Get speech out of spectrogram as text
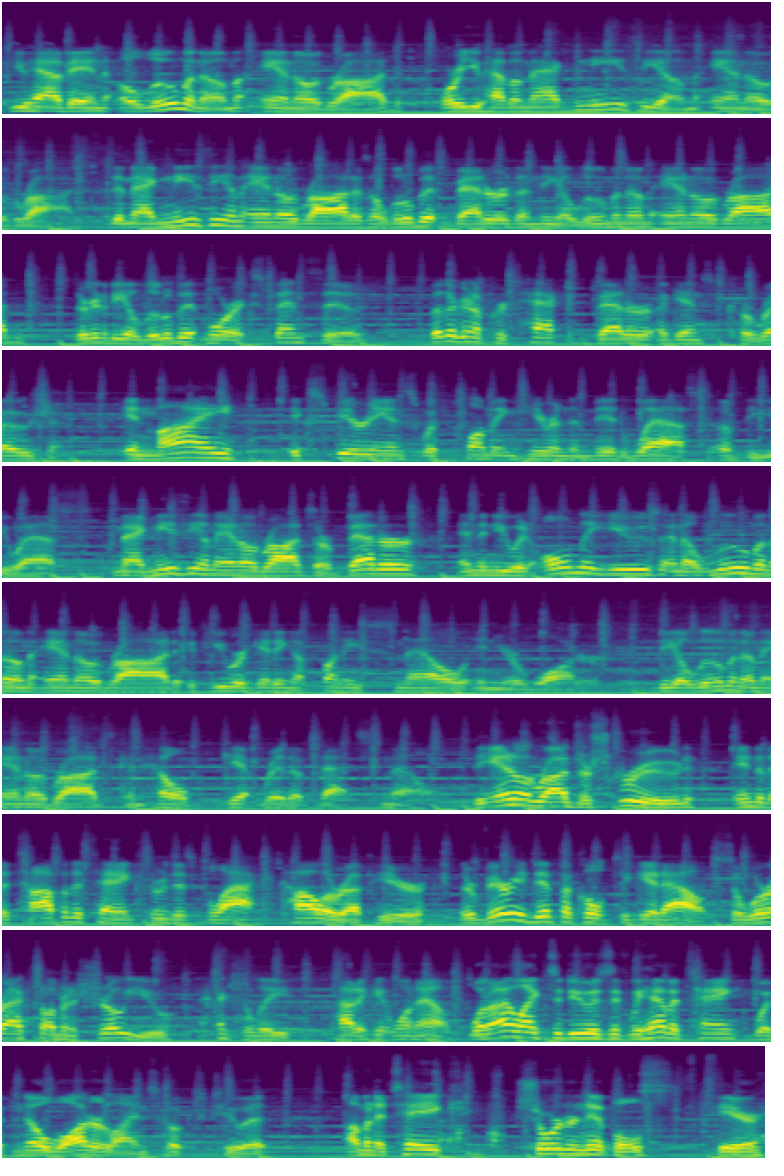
You have an aluminum anode rod or you have a magnesium anode rod. The magnesium anode rod is a little bit better than the aluminum anode rod. They're gonna be a little bit more expensive, but they're gonna protect better against corrosion. In my experience with plumbing here in the Midwest of the US, magnesium anode rods are better, and then you would only use an aluminum anode rod if you were getting a funny smell in your water. The aluminum anode rods can help get rid of that smell. The anode rods are screwed into the top of the tank through this black collar up here. They're very difficult to get out, so we're actually, I'm gonna show you actually how to get one out. What I like to do is if we have a tank with no water lines hooked to it, I'm gonna take shorter nipples here.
